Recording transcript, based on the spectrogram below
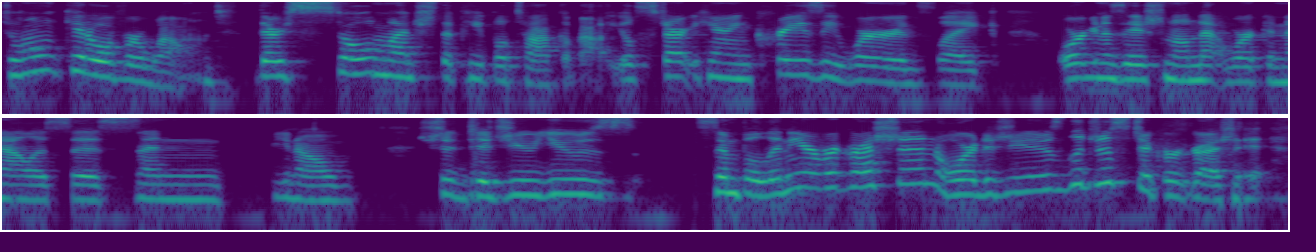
don't get overwhelmed. There's so much that people talk about. You'll start hearing crazy words like organizational network analysis and, you know, should did you use simple linear regression or did you use logistic regression?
